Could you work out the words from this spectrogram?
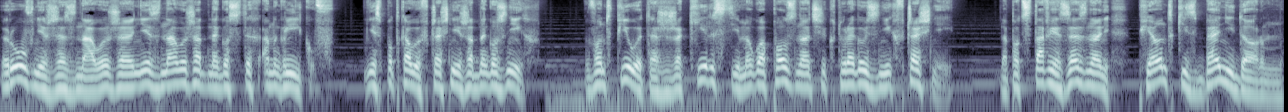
również zeznały, że nie znały żadnego z tych Anglików. Nie spotkały wcześniej żadnego z nich. Wątpiły też, że Kirsty mogła poznać któregoś z nich wcześniej. Na podstawie zeznań piątki z Benidorm,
